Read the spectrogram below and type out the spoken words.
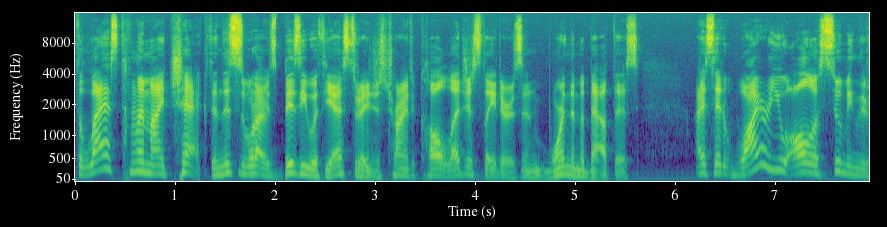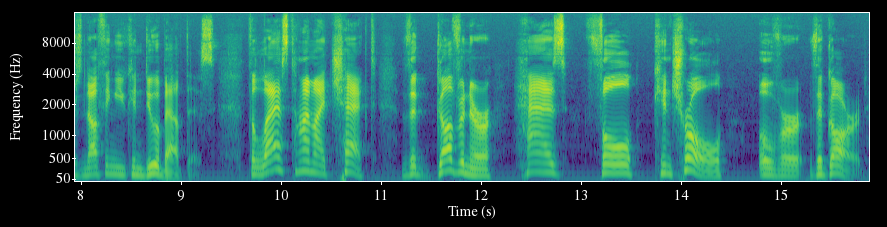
The last time I checked, and this is what I was busy with yesterday, just trying to call legislators and warn them about this. I said, Why are you all assuming there's nothing you can do about this? The last time I checked, the governor has full control over the guard.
